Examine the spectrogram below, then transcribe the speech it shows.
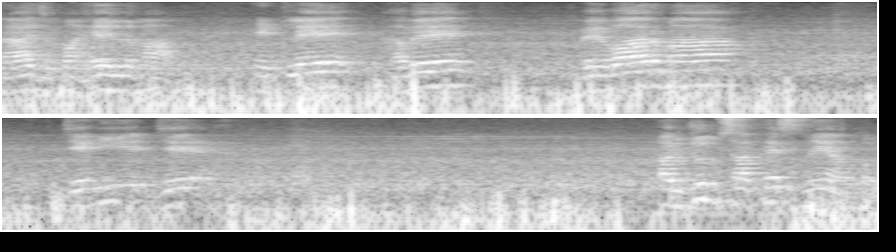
રાજમહેલમાં. એટલે હવે વ્યવહારમાં જેની જે અર્જુન સાથે સ્નેહ હતો.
